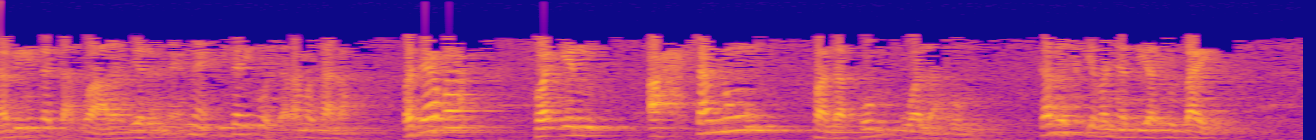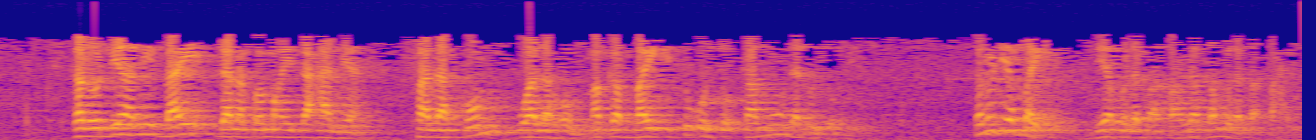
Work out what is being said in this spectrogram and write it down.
Nabi kata tak apa lah dia nak naik-naik, kita ikut tak ada masalah. Pasal apa? Fa in ahsanu falakum walahum. Kalau sekiranya dia tu baik, kalau dia ni baik dalam pemerintahan dia, falakum walahum, maka baik itu untuk kamu dan untuk dia. Kalau dia baik, dia pun dapat pahala, kamu dapat pahala.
